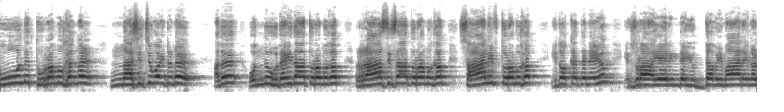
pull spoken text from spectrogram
മൂന്ന് തുറമുഖങ്ങൾ നശിച്ചു പോയിട്ടുണ്ട്. അത് ഒന്ന് ഹുദൈദ തുറമുഖം റാസിസ തുറമുഖം സാലിഫ് തുറമുഖം ഇതൊക്കെ തന്നെയും ഇസ്രായേലിന്റെ യുദ്ധവിമാനങ്ങൾ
